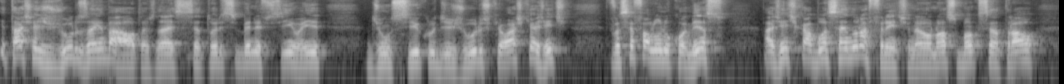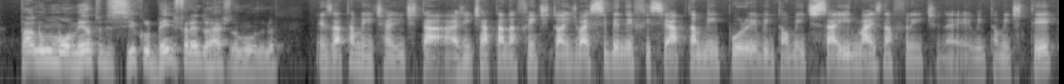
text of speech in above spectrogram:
E taxas de juros ainda altas, né? Esses setores se beneficiam aí de um ciclo de juros que eu acho que a gente, você falou no começo, a gente acabou saindo na frente, né? O nosso Banco Central está num momento de ciclo bem diferente do resto do mundo, né? Exatamente, a gente, tá, a gente já está na frente, então a gente vai se beneficiar também por eventualmente sair mais na frente, né? Eventualmente ter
